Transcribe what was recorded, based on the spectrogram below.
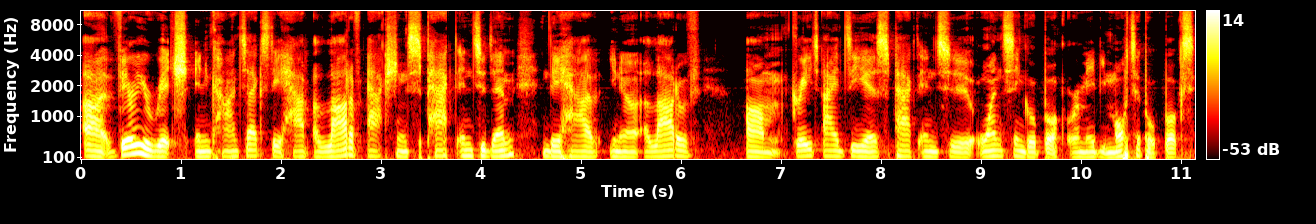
uh, very rich in context. They have a lot of actions packed into them, and they have you know a lot of um, great ideas packed into one single book or maybe multiple books,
